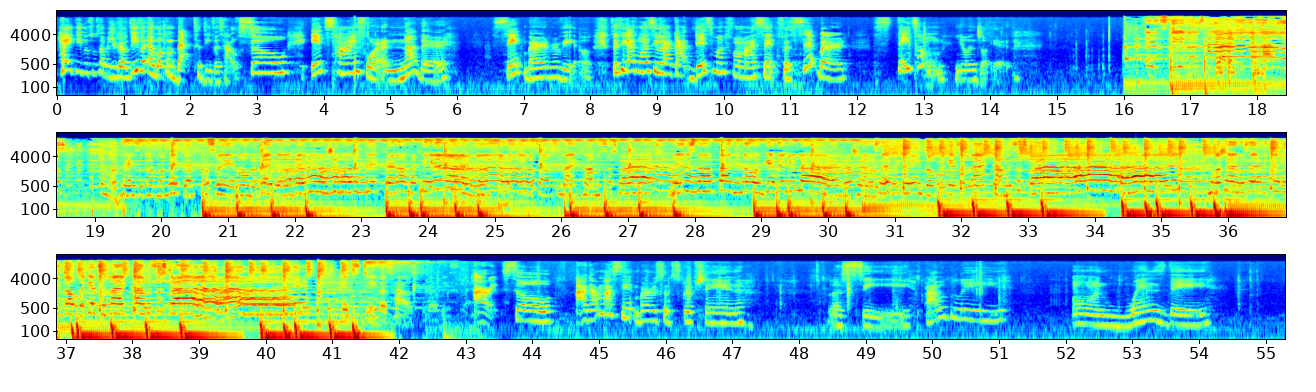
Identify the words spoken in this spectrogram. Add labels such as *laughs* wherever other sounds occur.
Hey Divas, what's up? It's your girl Diva and welcome back to Diva's House. So it's time for another Scentbird reveal. So if you guys want to see what I got this month for my scent for Scentbird, stay tuned. You'll enjoy it. It's Diva's house. I'm crazy about my makeup. I'm swaying on the regular. Baby, don't you ever think that I'm not killer? It's Diva's house. Like, comment, subscribe. Lady, stop by. You know Scentbird subscription. Let's see, probably on Wednesday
